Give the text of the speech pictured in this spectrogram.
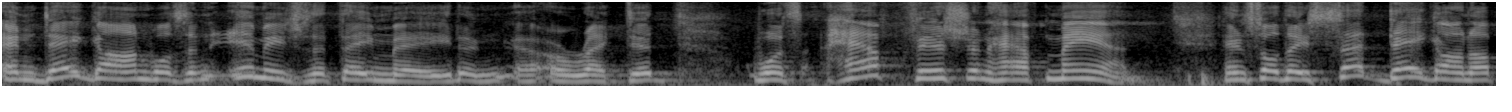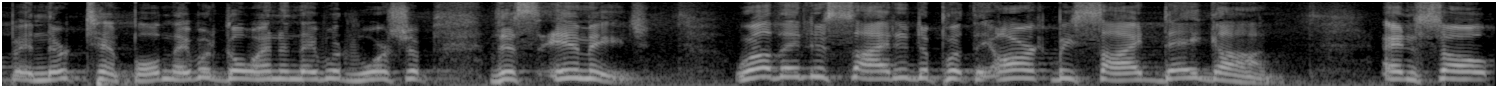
And Dagon was an image that they made and uh, erected was half fish and half man. And so they set Dagon up in their temple and they would go in and they would worship this image. Well, they decided to put the ark beside Dagon. And so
